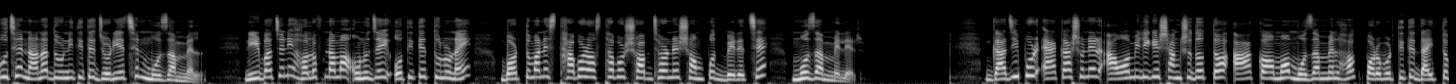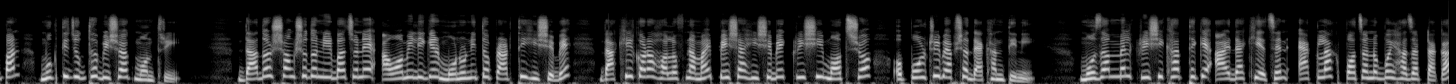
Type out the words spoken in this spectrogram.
বুঝে নানা দুর্নীতিতে জড়িয়েছেন মোজাম্মেল। নির্বাচনী হলফনামা অনুযায়ী অতীতের তুলনায় বর্তমানে স্থাবর অস্থাবর সব ধরনের সম্পদ বেড়েছে মোজাম্মেলের। গাজীপুর এক আসনের আওয়ামী লীগের সাংসদত্ব আ কম মোজাম্মেল হক পরবর্তীতে দায়িত্ব পান মুক্তিযুদ্ধ বিষয়ক মন্ত্রী। দ্বাদশ সংসদ নির্বাচনে আওয়ামী লীগের মনোনীত প্রার্থী হিসেবে দাখিল করা হলফনামায় পেশা হিসেবে কৃষি, মৎস্য ও পোলট্রি ব্যবসা দেখান তিনি। মোজাম্মেল কৃষিখাত থেকে আয় দেখিয়েছেন এক লাখ পঁচানব্বই হাজার টাকা,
